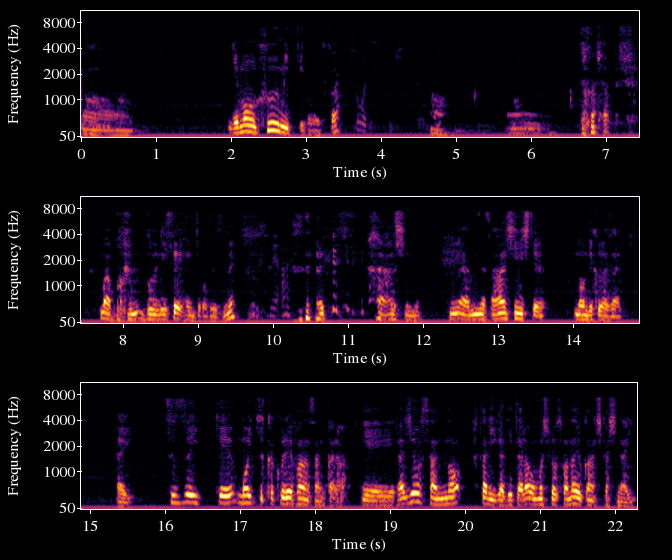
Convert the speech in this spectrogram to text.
あーレモン風味っていうことですか？そうですね、きっと。あうんーうんだから、まあ分、分離せえへんってことですね。そうですね、安心。安心ね。いや、皆さん安心して飲んでください。はい。続いて、もう一つ隠れファンさんから、えー、ラジオさんの二人が出たら面白そうな予感しかしない。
